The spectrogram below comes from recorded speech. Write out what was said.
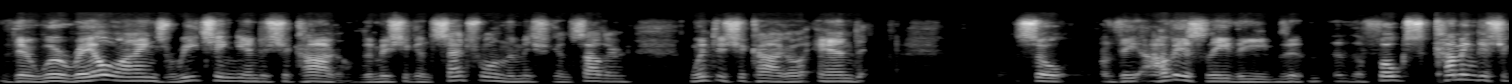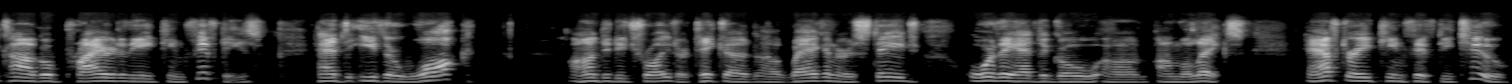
there were rail lines reaching into Chicago. The Michigan Central and the Michigan Southern went to Chicago, and so the obviously the, the, the folks coming to Chicago prior to the 1850s had to either walk onto Detroit or take a, a wagon or a stage, or they had to go uh, on the lakes. After 1852,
